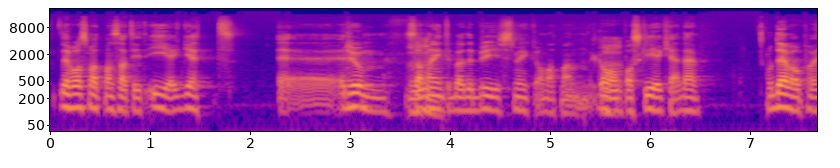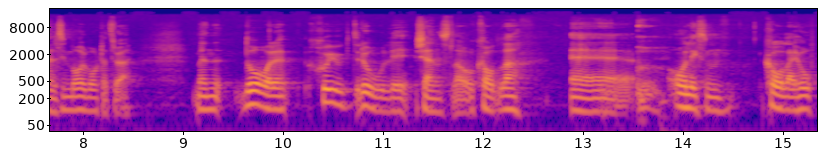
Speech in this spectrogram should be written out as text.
det var som att man satt i ett eget eh, rum. Så att man inte behövde bry sig så mycket om att man gapade och skrek heller. Och det var på Helsingborg borta tror jag. Men då var det sjukt rolig känsla att kolla. Eh, och liksom kolla ihop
